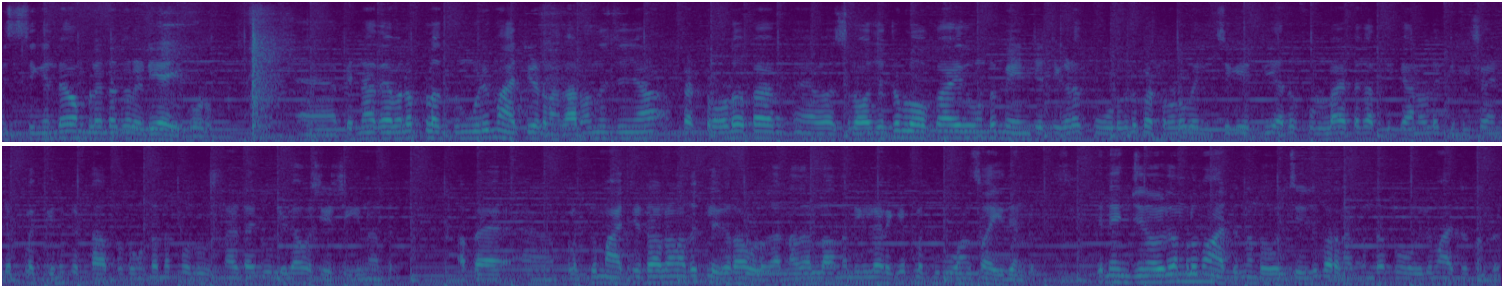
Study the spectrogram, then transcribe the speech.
മിസ്സിങ്ങിന്റെ കംപ്ലൈന്റ് ഒക്കെ റെഡി ആയിക്കോളും. പിന്നെ അതേപോലെ പ്ലഗും കൂടി മാറ്റിയിടണം. കാരണം എന്ന് വെച്ച് കഴിഞ്ഞാൽ പെട്രോൾ ഇപ്പം സ്ലോ ജെറ്റ് ബ്ലോക്ക് ആയതുകൊണ്ട് മെയിൻ ജെറ്റുകളെ കൂടുതൽ പെട്രോൾ വലിച്ചു കയറ്റി അത് ഫുള്ളായിട്ട് കത്തിക്കാനുള്ള ഇംഗ്ലീഷ് അതിന്റെ പ്ലഗിന് കിട്ടാത്തത് കൊണ്ട് തന്നെ പൊല്യൂഷനായിട്ട് അതിന്റെ ഉള്ളിൽ അവശേഷിക്കുന്നുണ്ട്. അപ്പോൾ പ്ലഗ് മാറ്റിയിട്ടാലാണ് അത് ക്ലിയർ ആവുള്ളൂ. കാരണം അതല്ലാന്നുണ്ടെങ്കിൽ ഇടയ്ക്ക് പ്ലഗ് പോകാൻ സാധ്യതയുണ്ട്. പിന്നെ എഞ്ചിൻ ഓയിൽ നമ്മൾ മാറ്റുന്നുണ്ട്. ഓയിൽ ചേഞ്ച് പറഞ്ഞിട്ടുണ്ട് ഓയിൽ മാറ്റുന്നുണ്ട്.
